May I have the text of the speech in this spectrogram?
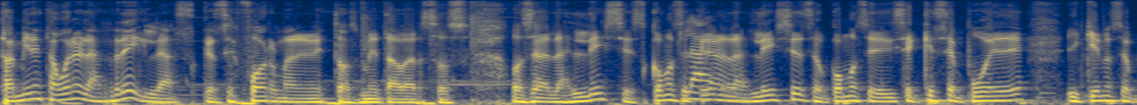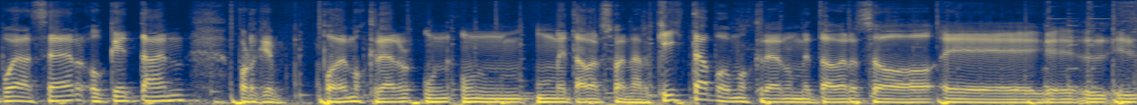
también está bueno las reglas que se forman en estos metaversos. O sea, las leyes, cómo se Claro. crean las leyes o cómo se dice qué se puede y qué no se puede hacer o qué tan. Porque podemos crear un, un- un metaverso anarquista, podemos crear un metaverso eh, eh, eh,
